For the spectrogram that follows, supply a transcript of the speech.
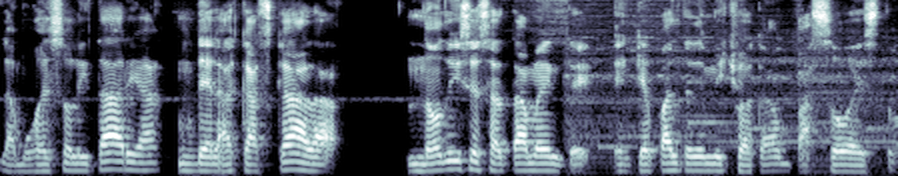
La mujer solitaria de la cascada. No dice exactamente en qué parte de Michoacán pasó esto,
